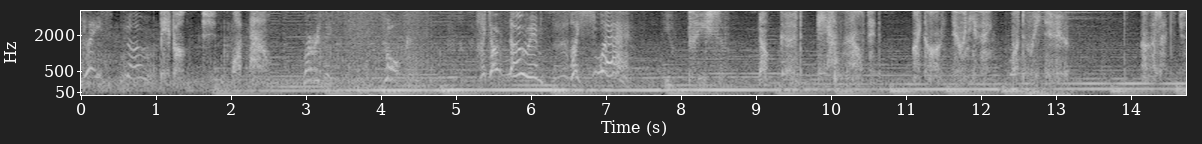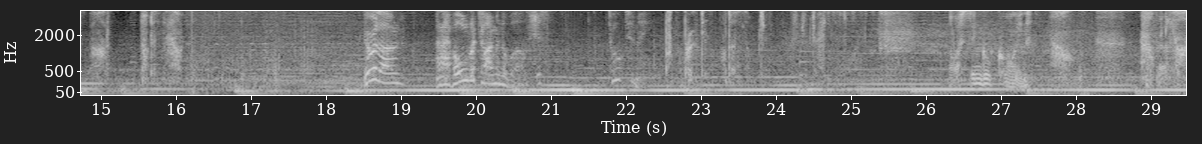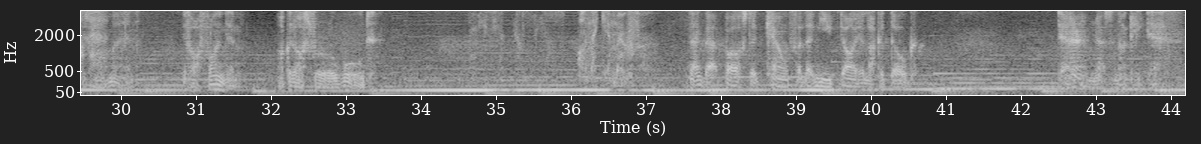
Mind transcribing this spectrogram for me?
Please, no! People, shh, what now? Where is he? Talk! I don't know him! I swear! You piece of not good. He has a helmet. I can't do anything. What do we do? Let's just pass. Not a sound. You're alone, and I have all the time in the world. Just talk to me. That brute is not a soldier. He's dressed as one. Not a single coin. No. How many are there? Man, if I find him, I could ask for a reward. Thank that bastard Count for letting you die like a dog. Damn, that's an ugly death.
